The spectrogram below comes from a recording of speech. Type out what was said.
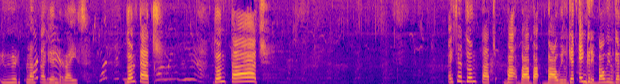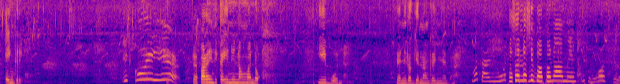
we will plant again rice. Don't touch. Don't touch. I said don't touch. Ba, ba, ba, ba will get angry. Ba will get angry. It's going here. Kaya para hindi kainin ng manok. Ibon. Yan, nilagyan ng ganyan. Ah. What are you? Nasaan na si papa namin? It's water.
